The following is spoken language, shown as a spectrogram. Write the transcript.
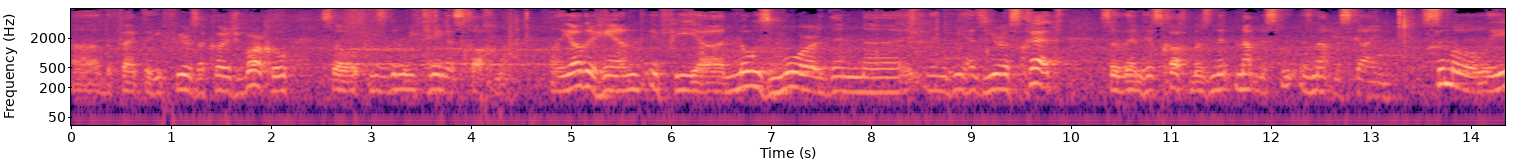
Uh, the fact that he fears Hakadosh Baruch Hu, so he's going to retain his chachma. On the other hand, if he uh, knows more than uh, than he has yiras chet, so then his chachma is not is not miskayim. Similarly,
